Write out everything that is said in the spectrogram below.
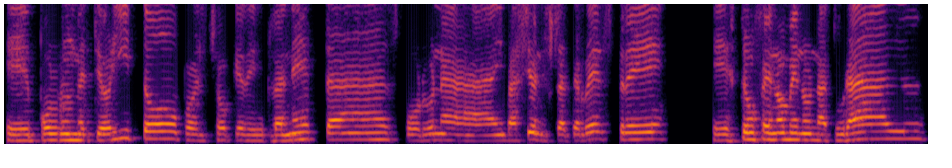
eh, por un meteorito, por el choque de planetas, por una invasión extraterrestre, este, un fenómeno natural,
